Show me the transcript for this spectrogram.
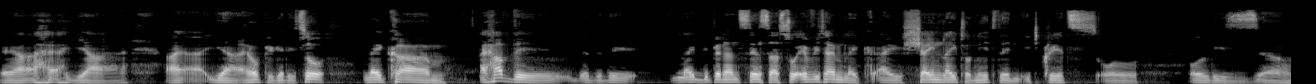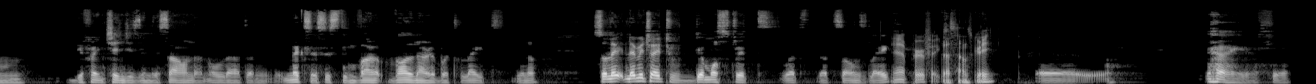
yeah, yeah, I, I, yeah. I hope you get it. So, like, um, I have the, the the, the light dependent sensor. So every time, like, I shine light on it, then it creates all all these um, different changes in the sound and all that, and it makes the system vul- vulnerable to light. You know. So let, let me try to demonstrate what that sounds like. Yeah, perfect. That sounds great. Uh, yeah, sure.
